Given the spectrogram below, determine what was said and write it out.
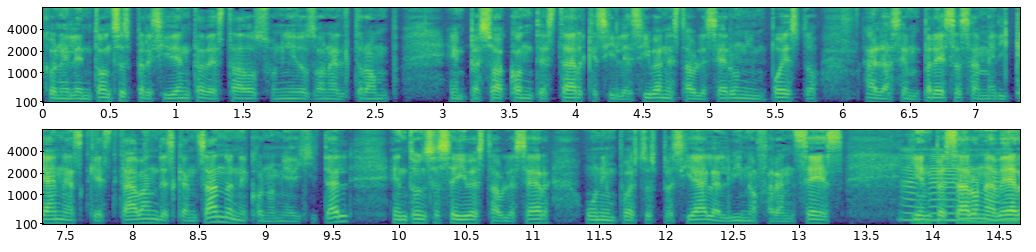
con el entonces presidente de Estados Unidos, Donald Trump, empezó a contestar que si les iban a establecer un impuesto a las empresas americanas que estaban descansando en economía digital, entonces se iba a establecer un impuesto especial al vino francés. y empezaron a ver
